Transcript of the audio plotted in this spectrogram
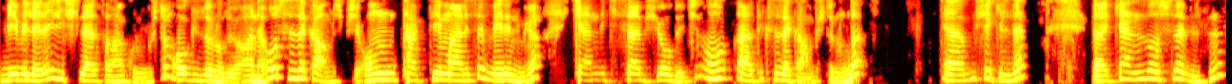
birbirleriyle ilişkiler falan kurmuştum. O güzel oluyor. Hani o size kalmış bir şey. Onun taktiği maalesef verilmiyor. Kendi kişisel bir şey olduğu için o artık size kalmış durumda. Ee, bu şekilde e, kendinizi alıştırabilirsiniz.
